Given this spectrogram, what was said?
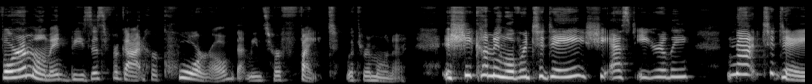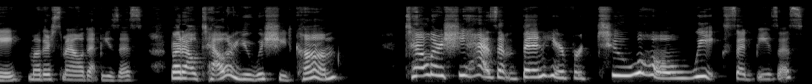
For a moment, Beezus forgot her quarrel, that means her fight, with Ramona. Is she coming over today? she asked eagerly. Not today, Mother smiled at Beezus, but I'll tell her you wish she'd come. Tell her she hasn't been here for two whole weeks, said Beezus.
